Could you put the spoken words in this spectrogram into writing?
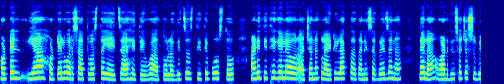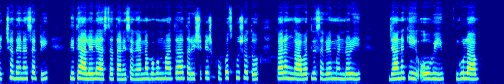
हॉटेल या हॉटेलवर सात वाजता यायचं आहे. तेव्हा तो लगेचच तिथे पोहोचतो आणि तिथे गेल्यावर अचानक लाईटी लागतात आणि सगळेजण त्याला वाढदिवसाच्या शुभेच्छा देण्यासाठी तिथे आलेले असतात. आणि सगळ्यांना बघून मात्र आता ऋषिकेश खूपच खुश होतो. कारण गावातले सगळे मंडळी जानकी, ओवी, गुलाब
